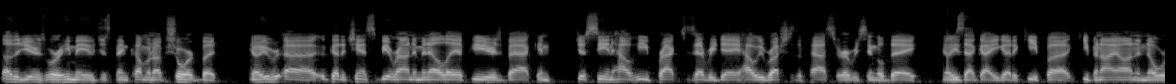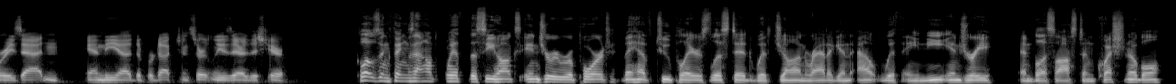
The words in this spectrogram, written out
other years where he may have just been coming up short. But you know, uh, got a chance to be around him in LA a few years back and just seeing how he practices every day, how he rushes the passer every single day. You know, he's that guy you got to keep uh, keep an eye on and know where he's at, and and the uh, the production certainly is there this year. Closing things out with the Seahawks injury report, they have two players listed with Jon Rhattigan out with a knee injury and Bless Austin questionable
